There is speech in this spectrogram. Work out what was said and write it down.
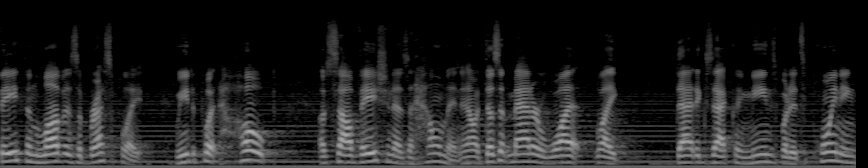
faith and love as a breastplate. We need to put hope of salvation as a helmet. Now, it doesn't matter what like that exactly means, but it's pointing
